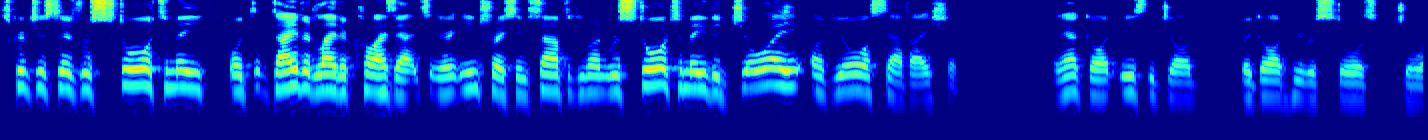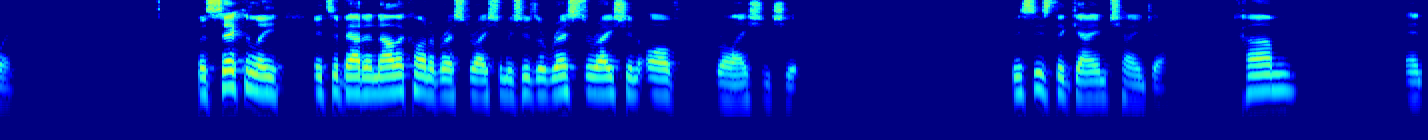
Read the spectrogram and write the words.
Scripture says, Restore to me, or David later cries out, it's very interesting, Psalm 51, Restore to me the joy of your salvation. And our God is the God, the God who restores joy. But secondly, it's about another kind of restoration, which is a restoration of relationship. This is the game changer. Come and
